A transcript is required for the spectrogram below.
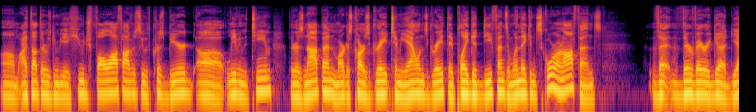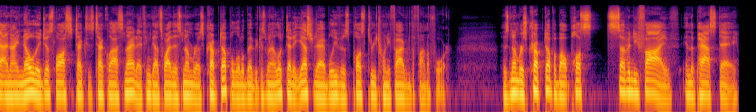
Um, I thought there was going to be a huge fall off, obviously, with Chris Beard uh, leaving the team. There has not been. Marcus Carr is great. Timmy Allen's great. They play good defense, and when they can score on offense, that they're very good. Yeah, and I know they just lost to Texas Tech last night. I think that's why this number has crept up a little bit because when I looked at it yesterday, I believe it was plus 325 to the final four. This number has crept up about plus 75 in the past day.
